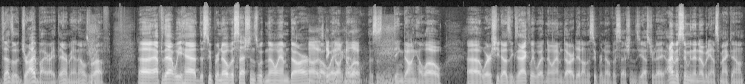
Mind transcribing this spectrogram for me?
That's a drive-by right there, man. That was rough. Uh, after that, we had the Supernova sessions with Noam Dar. Oh, this is Ding Dong Hello. This is Ding Dong Hello, uh, where she does exactly what Noam Dar did on the Supernova sessions yesterday. I'm assuming that nobody on SmackDown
